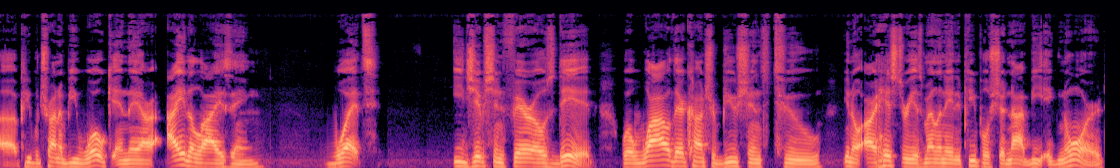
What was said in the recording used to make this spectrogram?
uh, people trying to be woke and they are idolizing what Egyptian pharaohs did. Well, while their contributions to, you know, our history as melanated people should not be ignored,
